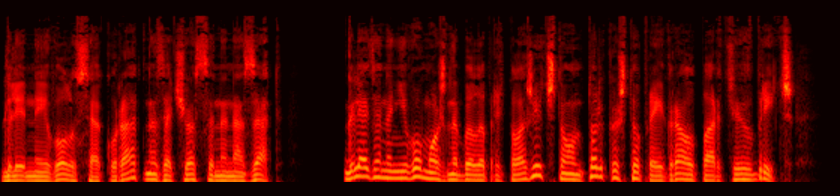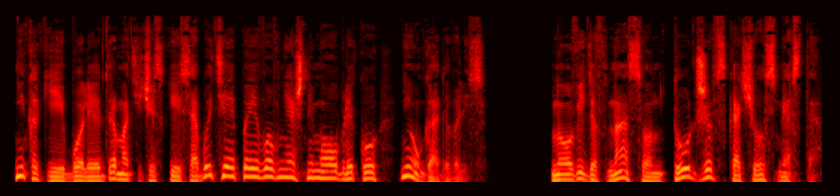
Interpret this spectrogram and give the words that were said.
Длинные волосы аккуратно зачесаны назад. Глядя на него, можно было предположить, что он только что проиграл партию в бридж. Никакие более драматические события по его внешнему облику не угадывались. Но, увидев нас, он тут же вскочил с места.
